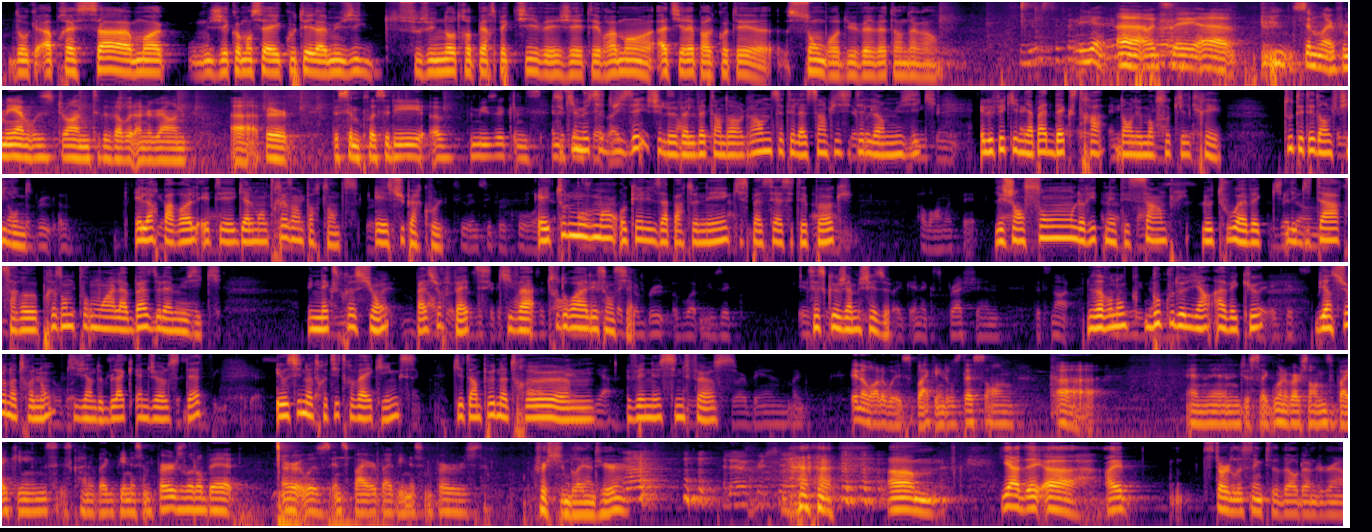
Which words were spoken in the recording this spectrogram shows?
Donc après ça, moi, j'ai commencé à écouter la musique sous une autre perspective et j'ai été vraiment attiré par le côté euh, sombre du Velvet Underground. Yeah, uh, I would say uh, similar for me. I was drawn to the Velvet Underground uh, for the simplicity of the music. Ce qui me séduisait chez le Velvet Underground, c'était la simplicité de leur musique et le fait qu'il n'y a pas d'extra dans les morceaux qu'ils créent. Tout était dans le feeling. Et leurs paroles étaient également très importantes et super cool. Et tout le mouvement auquel ils appartenaient, qui se passait à cette époque, les chansons, le rythme était simple, le tout avec les guitares, ça représente pour moi la base de la musique. Une expression, pas surfaite, qui va tout droit à l'essentiel. C'est ce que j'aime chez eux. Nous avons donc beaucoup de liens avec eux. Bien sûr, notre nom, qui vient de Black Angels Death, et aussi notre titre Vikings, qui est un peu notre euh, Venus in Furs. In a lot of ways, Black Angels Death song. Uh, and then just like one of our songs, Vikings, is kind of like Venus in Furs a little bit, or it was inspired by Venus in Furs. Christian Bland here. Hello, Christian. um, yeah, they. Uh, I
